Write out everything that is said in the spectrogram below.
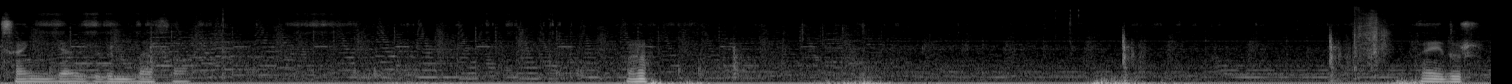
Sen gel dedim ben sana. Hı. Hey dur.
